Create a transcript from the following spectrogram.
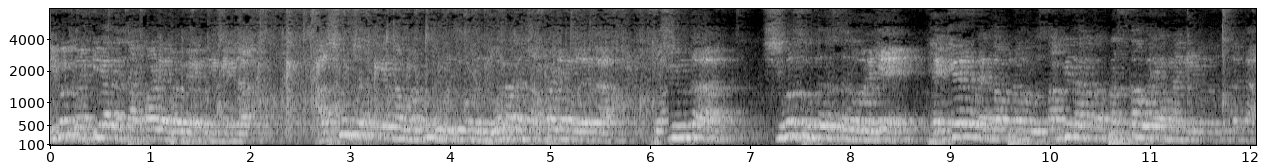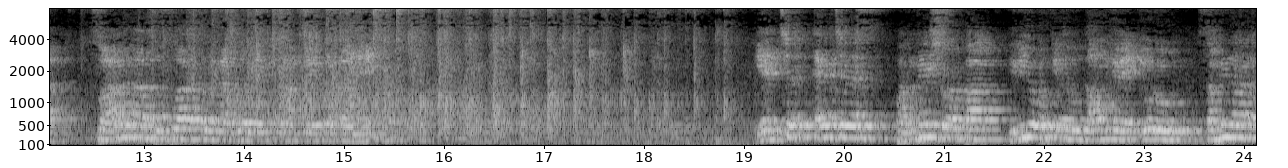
ಇನ್ನೂ ಗಟ್ಟಿಯಾದ ಚಪ್ಪಾಳೆ ಬರಬೇಕು ನಿಮ್ಮಿಂದ. ಅಷ್ಟು ಶಕ್ತಿಯನ್ನು ಒಟ್ಟುಗೂಡಿಸಿ ಒಂದು ಜೋರಾದ ಚಪ್ಪಾಳೆ ಮೂಲಕ ಶ್ರೀಯುತ ಶಿವಸುಂದರ ಸರ್ ಅವರಿಗೆ ಹೆಗ್ಗೇರ ರಂಗಪ್ಪನವರು ಸಂವಿಧಾನದ ಪ್ರಸ್ತಾವನೆಯನ್ನ ನೀಡುವ ಮೂಲಕ ಸ್ವಾಗತ ಸುಸ್ವಾಗತವನ್ನು ನಾನು ಕೇಳ್ಕೊಳ್ತಾ ಎಚ್ ಎಚ್ ಎಸ್ ಪರಮೇಶ್ವರಪ್ಪ ಹಿರಿಯ ವಕೀಲರು ದಾವಣಗೆರೆ, ಇವರು ಸಂವಿಧಾನದ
